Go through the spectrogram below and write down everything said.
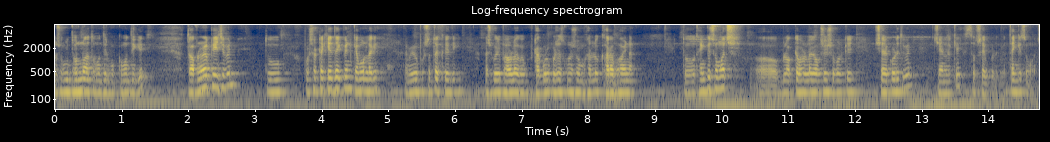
অসংখ্য ধন্যবাদ আমাদের মুখ্যমন্ত্রীকে। তো আপনারা পেয়ে যাবেন। তো প্রসাদটা খেয়ে দেখবেন কেমন লাগে। আমিও প্রসাদটা খেয়ে দেখি। আশা করি ভালো লাগবে। ঠাকুর প্রসাদ কোনো সময় ভালো, খারাপ হয় না। তো থ্যাংক ইউ সো মাচ ব্লগটা ভালো লাগে অবশ্যই সকলকে শেয়ার করে দেবেন। চ্যানেলকে সাবস্ক্রাইব করে দেবেন। থ্যাংক ইউ সো মাচ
